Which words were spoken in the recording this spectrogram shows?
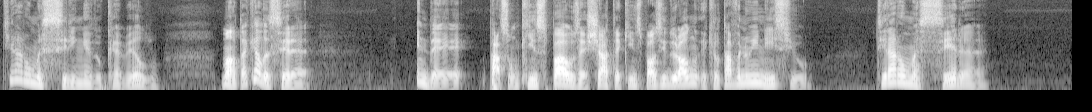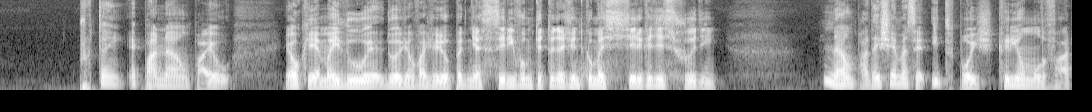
Tiraram uma cerinha do cabelo. Malta, aquela cera ainda é. Passam 15 paus, é chato, é 15 paus e dura algum. Aquilo estava no início. Tiraram uma cera. Porque tem. Epá, não, pá, eu. É o quê? A meio do, do avião vai ver eu para minha cera e vou meter toda a gente com uma cera que se fodem. Não, pá, deixem-me a ser. E depois queriam-me levar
